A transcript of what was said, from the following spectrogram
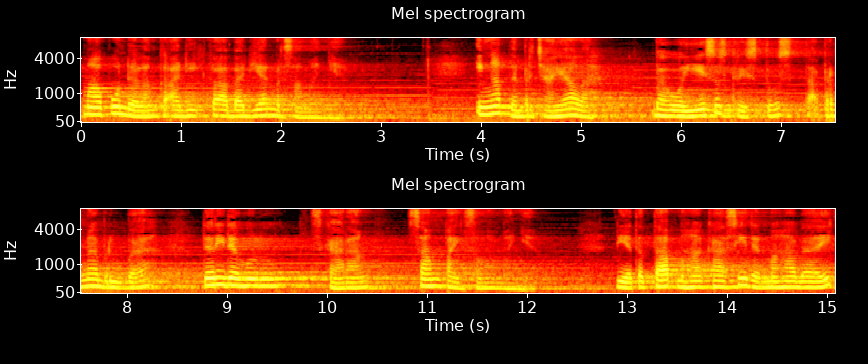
maupun dalam keabadian bersamanya. Ingat dan percayalah bahwa Yesus Kristus tak pernah berubah dari dahulu, sekarang, sampai selamanya. Dia tetap maha kasih dan maha baik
